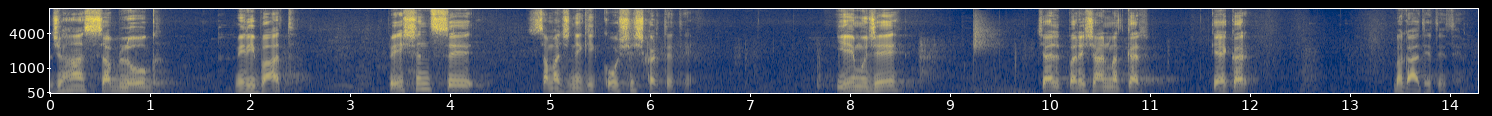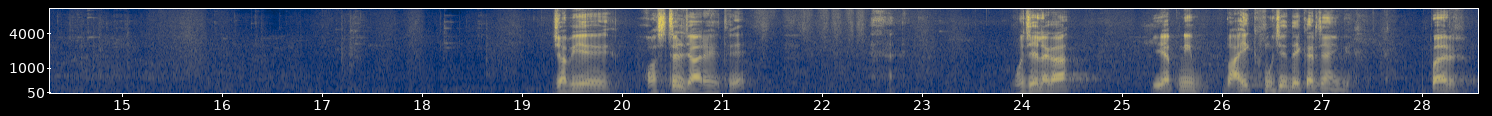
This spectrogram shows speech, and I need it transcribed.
जहाँ सब लोग मेरी बात पेशेंस से समझने की कोशिश करते थे। ये मुझे, चल परेशान मत कर, कहकर भगा देते थे। जब ये हॉस्टल जा रहे थे, मुझे लगा, ये अपनी बाइक मुझे देकर जाएँगे। पर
